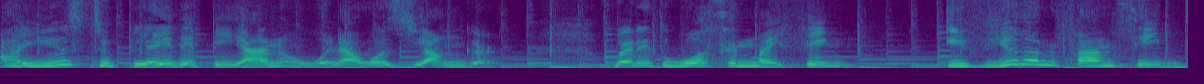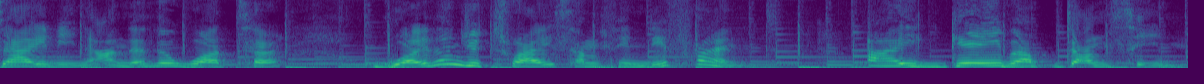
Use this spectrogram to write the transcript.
I used to play the piano when I was younger, but it wasn't my thing. If you don't fancy diving under the water, why don't you try something different? I gave up dancing.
